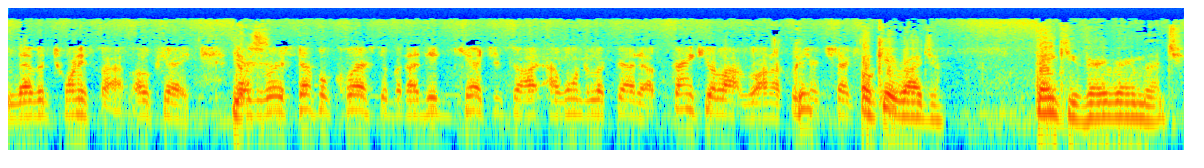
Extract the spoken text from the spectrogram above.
1125. Okay. That was a very simple question, but I didn't catch it, so I, I wanted to look that up. Thank you a lot, Ron. I appreciate you Okay, Roger. Thank you very, very much.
